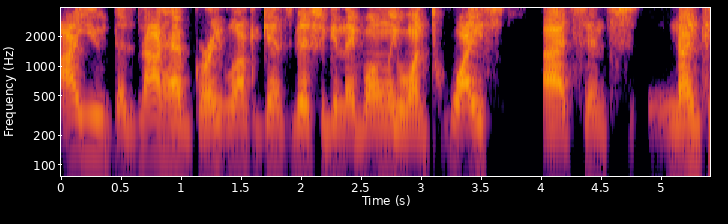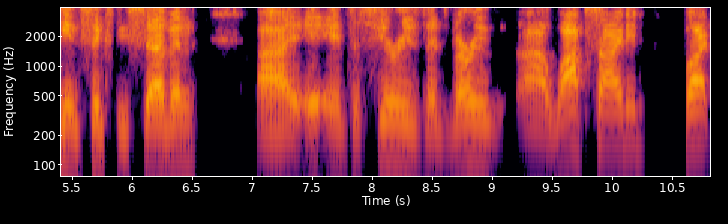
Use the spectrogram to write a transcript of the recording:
IU does not have great luck against Michigan. They've only won twice uh, since 1967. Uh, it, it's a series that's very uh, lopsided, but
